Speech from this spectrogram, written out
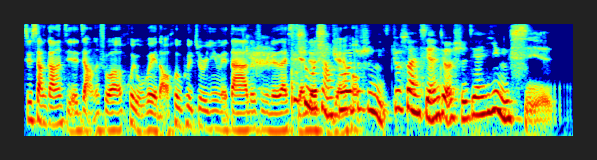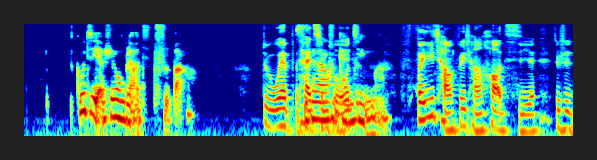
就像刚刚姐姐讲的说会有味道，会不会就是因为大家都是那个在但是我闲着时间，想说，然后就是你就算闲者时间硬洗，估计也是用不了几次吧？对我也不太清楚，我就净吗？非常非常好奇，就是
